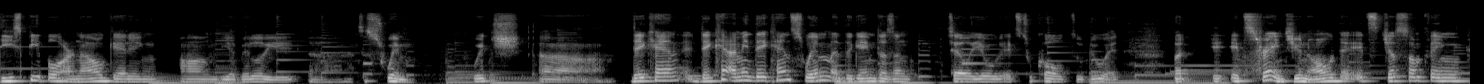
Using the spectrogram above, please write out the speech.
these people are now getting um, the ability uh, to swim which uh, they can they can i mean they can swim and the game doesn't tell you it's too cold to do it. But it, it's strange you know it's just something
